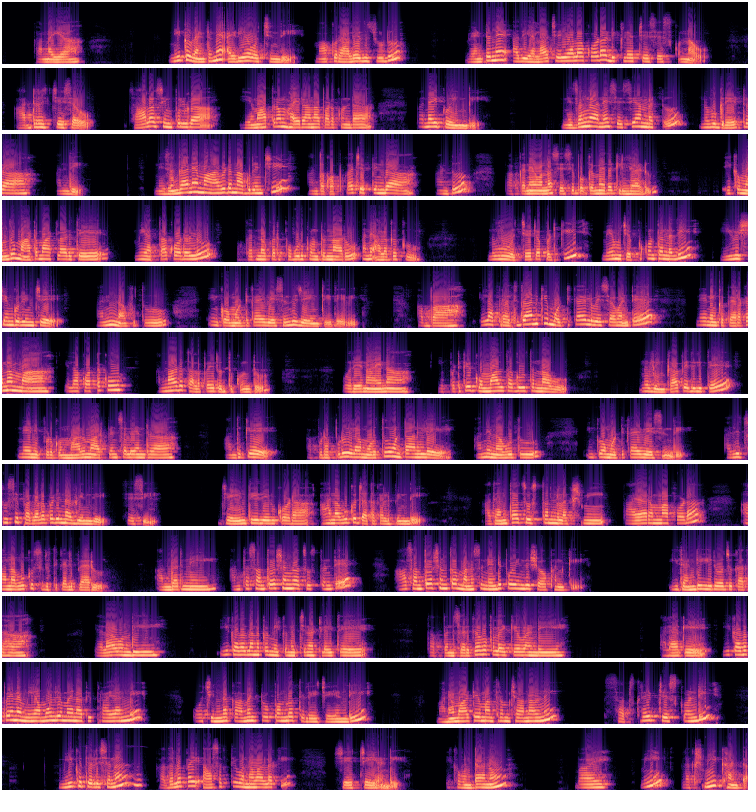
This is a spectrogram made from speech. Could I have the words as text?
కన్నయ్య నీకు వెంటనే ఐడియా వచ్చింది. మాకు రాలేదు చూడు. వెంటనే అది ఎలా చేయాలో కూడా డిక్లేర్ చేసేసుకున్నావు. ఆర్డర్ ఇచ్చేసావు చాలా సింపుల్గా ఏమాత్రం హైరానా పడకుండా పని అయిపోయింది నిజంగానే శశి అన్నట్టు నువ్వు గ్రేట్రా అంది. నిజంగానే మా ఆవిడ నా గురించి అంత గొప్పగా చెప్పిందా అంటూ పక్కనే ఉన్న శశి బొగ్గ మీద గిల్లాడు. ఇక ముందు మాట మాట్లాడితే మీ అత్తా కోడళ్ళు ఒకరినొకరు పొగుడుకుంటున్నారు అని అలగకు. నువ్వు వచ్చేటప్పటికి మేము చెప్పుకుంటున్నది ఈ విషయం గురించే అని నవ్వుతూ ఇంకో మొట్టికాయ వేసింది జయంతిదేవి. అబ్బా ఇలా ప్రతిదానికి మొట్టికాయలు వేశావంటే నేను ఇంక పెరగనమ్మా ఇలా కొట్టకు అన్నాడు తలపై రుద్దుకుంటూ. ఒరే నాయనా ఇప్పటికే గుమ్మాలు తగులుతున్నావు. నువ్వు ఇంకా పెరిగితే నేను ఇప్పుడు గుమ్మాలు మార్పించలేనురా. అందుకే అప్పుడప్పుడు ఇలా ముడుతూ ఉంటానులే అని నవ్వుతూ ఇంకో మొట్టికాయ వేసింది. అది చూసి పగలపడి నవ్వింది శశి. జయంతీదేవి కూడా ఆ నవ్వుకు జత కలిపింది. అదంతా చూస్తున్న లక్ష్మి తాయారమ్మ కూడా ఆ నవ్వుకు శృతి కలిపారు. అందరినీ అంత సంతోషంగా చూస్తుంటే ఆ సంతోషంతో మనసు నిండిపోయింది శోభన్కి. ఇదండి ఈరోజు కథ. ఎలా ఉంది? ఈ కథ కనుక మీకు నచ్చినట్లయితే తప్పనిసరిగా ఒక లైక్ ఇవ్వండి. అలాగే ఈ కథపైన మీ అమూల్యమైన అభిప్రాయాన్ని ఓ చిన్న కామెంట్ రూపంలో తెలియచేయండి. మన మాటే మంత్రం ఛానల్ని సబ్స్క్రైబ్ చేసుకోండి. మీకు తెలిసిన కథలపై ఆసక్తి ఉన్న వాళ్ళకి షేర్ చేయండి. ఇక ఉంటాను. బాయ్. మీ లక్ష్మీ ఘంట.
